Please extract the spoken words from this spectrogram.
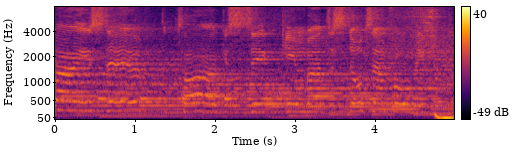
By step. The clock is ticking, but there's no time for regrets.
